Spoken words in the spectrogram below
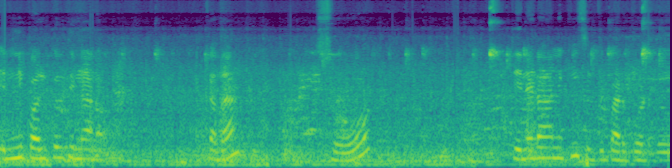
ఎన్ని పలుకులు తిన్నాను కదా? సో తినడానికి సిగ్గుపడకూడదు.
